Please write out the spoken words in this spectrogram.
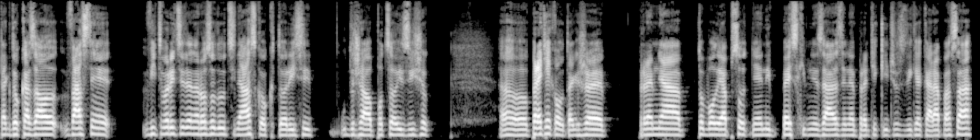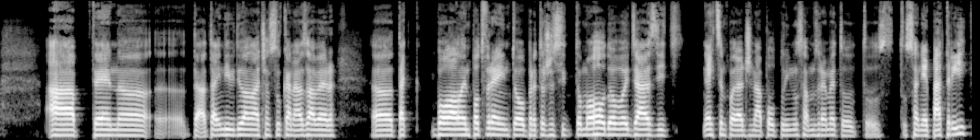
tak dokázal vlastne vytvoriť si ten rozhodujúci náskok, ktorý si udržal po celý zvyšok uh, pretekov, takže pre mňa to boli absolútne bezchybne zájazdené preteky, čo sa týka Karapasa a ten, uh, tá, tá individuálna časovka na záver uh, tak bola len potvrdením toho, pretože si to mohol dovoliť zajazdiť, nechcem povedať, že na pol plynu, samozrejme, to, to, to sa nepatrí,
